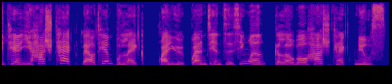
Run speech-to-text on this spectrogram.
一天一 hashtag 聊天不累，寰宇关键字新闻 global hashtag news。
